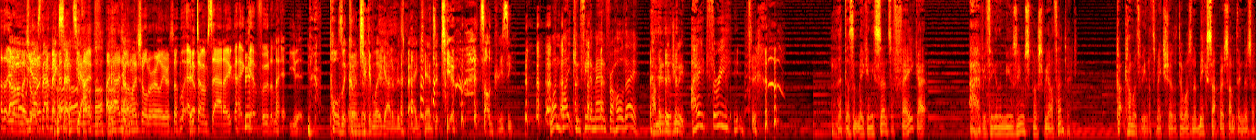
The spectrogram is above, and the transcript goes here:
I thought you were on Oh, my shoulder. yes, that makes sense, yeah. I, I had you on my shoulder earlier, so anytime I'm sad, I, I get food and I eat it. pulls a cooked uh, chicken leg out of his bag, hands it to you. it's all greasy. One bite can feed a man for a whole day. How many did you eat? I ate three. That doesn't make any sense. A fake? I, I- everything in the museum is supposed to be authentic. Co- come with me. Let's make sure that there wasn't a mix-up or something. There's a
